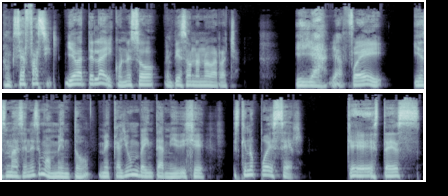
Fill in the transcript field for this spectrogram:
Aunque sea fácil, llévatela y con eso empieza una nueva racha. Y ya, ya fue. Y es más, en ese momento me cayó un 20 a mí dije, es que no puede ser que estés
